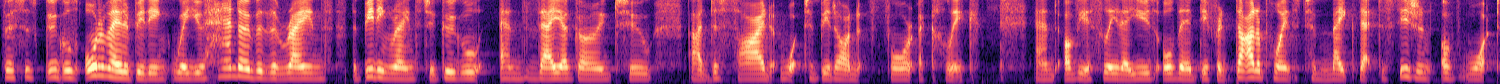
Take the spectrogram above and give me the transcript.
versus Google's automated bidding, where you hand over the reins, the bidding reins to Google, and they are going to uh, decide what to bid on for a click. And obviously, they use all their different data points to make that decision of what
